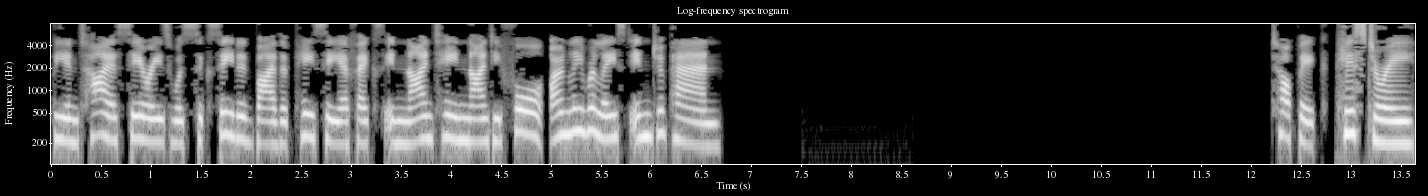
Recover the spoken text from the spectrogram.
The entire series was succeeded by the PCFX in 1994, only released in Japan. Topic: History.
